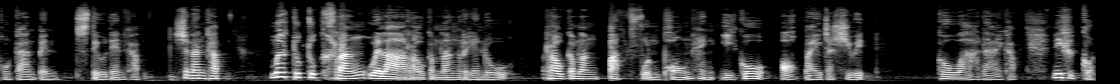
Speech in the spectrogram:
ของการเป็น student ครับ ฉะนั้นครับ เมื่อทุกๆ ครั้งเวลาเรากำลังเรียนรู้ เรากำลังปัดฝุ่นผงแห่งอีโก้ออกไปจากชีวิต ก็ว่าได้ครับ นี่คือกฎ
